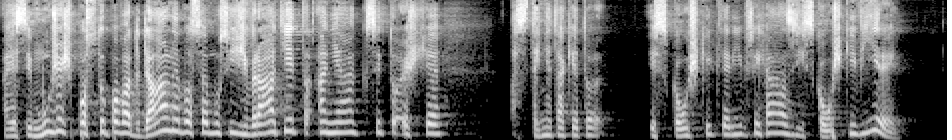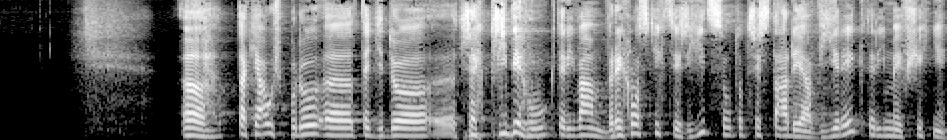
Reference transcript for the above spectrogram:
A jestli můžeš postupovat dál, nebo se musíš vrátit a nějak si to ještě... A stejně tak je to i zkoušky, které přichází, zkoušky víry. Uh, tak já už půjdu uh, teď do uh, třech příběhů, který vám v rychlosti chci říct. Jsou to tři stádia víry, kterými všichni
